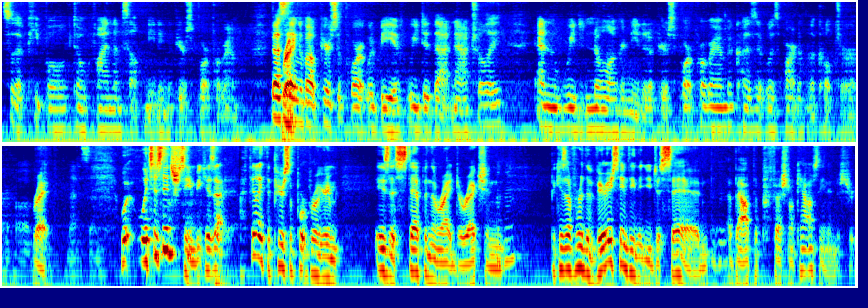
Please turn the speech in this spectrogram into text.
so that people don't find themselves needing the peer support program. Best Right. thing about peer support would be if we did that naturally, and we no longer needed a peer support program because it was part of the culture of Right. medicine. Which is interesting because I, I feel like the peer support program is a step in the right direction Mhm. Because I've heard the very same thing that you just said Mhm. about the professional counseling industry.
